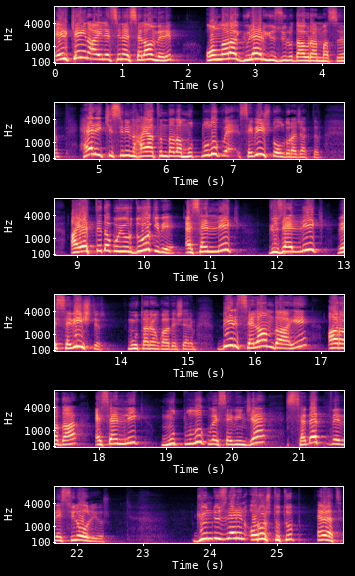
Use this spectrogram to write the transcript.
Erkeğin ailesine selam verip onlara güler yüzlü davranması her ikisinin hayatında da mutluluk ve sevinç dolduracaktır. Ayette de buyurduğu gibi esenlik, güzellik ve sevinçtir muhterem kardeşlerim. Bir selam dahi arada esenlik, mutluluk ve sevince sebep ve vesile oluyor. Gündüzlerin oruç tutup evet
